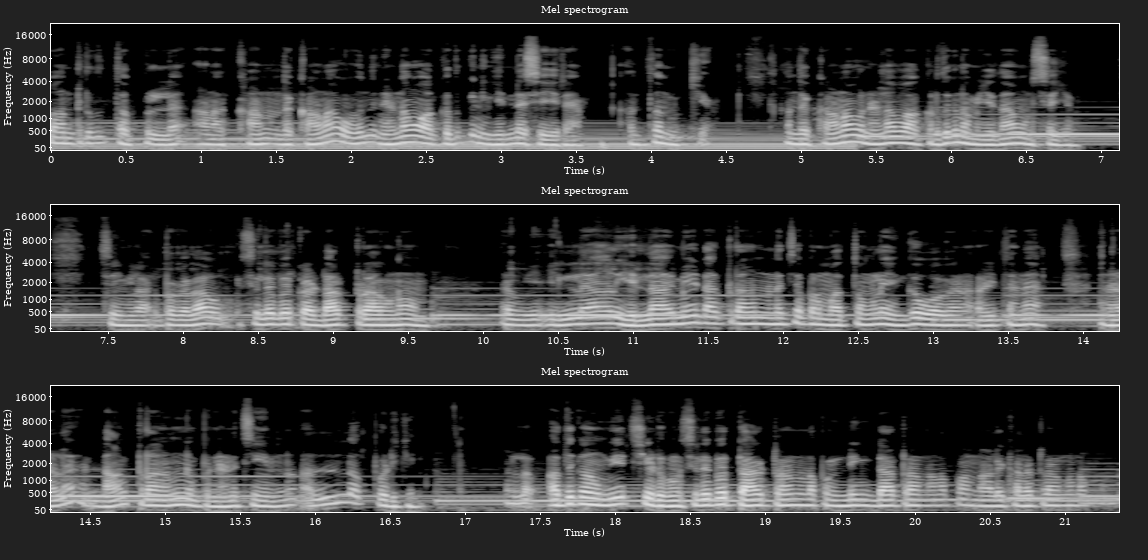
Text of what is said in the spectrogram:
காண்றது தப்பு இல்லை ஆனால் கண் அந்த கனவை வந்து நினைவாக்குறதுக்கு நீங்கள் என்ன செய்கிற அதுதான் முக்கியம். அந்த கனவை நினைவாக்குறதுக்கு நம்ம எதாவது ஒன்று செய்யணும். சரிங்களா? இப்போ ஏதாவது சில பேருக்கு டாக்டர் ஆகணும். எல்லாரும் எல்லாருமே டாக்டர் ஆகணும்னு நினச்சி அப்புறம் மற்றவங்களாம் எங்கே போவேன் ரைட் தானே? அதனால் டாக்டர் ஆகணும்னு இப்போ நினச்சிங்கன்னா நல்லா படிக்கணும். நல்லா அதுக்கான முயற்சி எடுக்கணும். சில பேர் டாக்டராக ஆகணும் நினைப்பாங்க. இன்றைக்கி டாக்டராக நினைப்பான் நாளைக்கு கலெக்டராக ஆகணும் நினைப்பான்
